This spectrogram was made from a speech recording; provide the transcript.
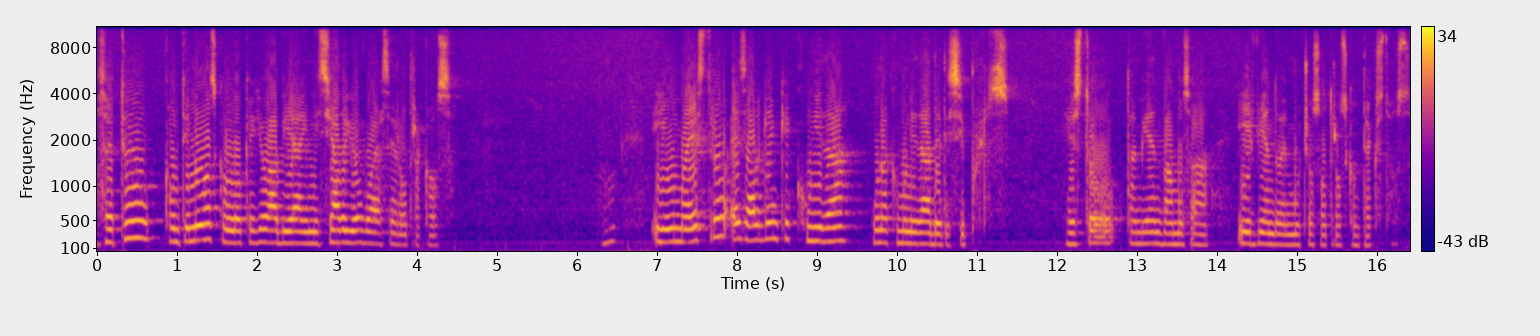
O sea, tú continúas con lo que yo había iniciado, yo voy a hacer otra cosa. Y un maestro es alguien que cuida una comunidad de discípulos. Esto también vamos a ir viendo en muchos otros contextos.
